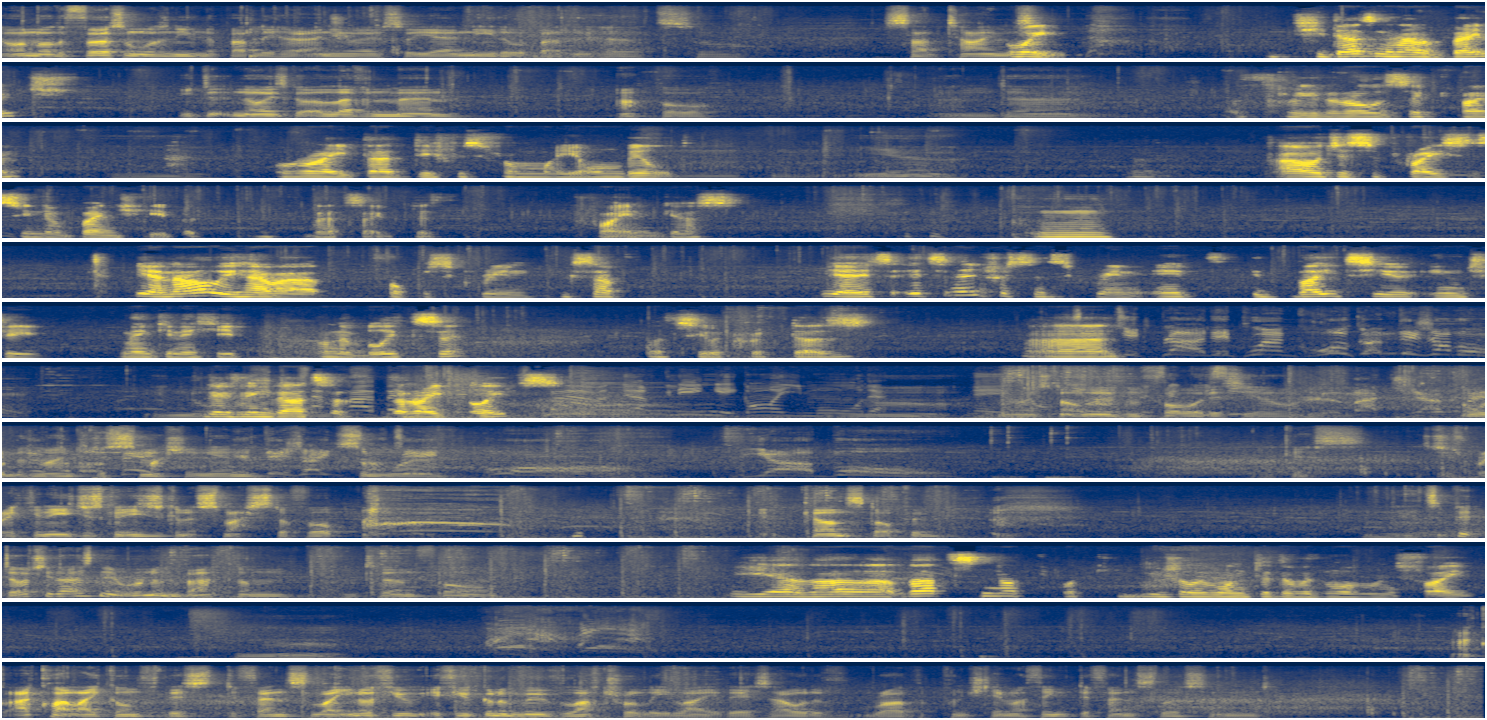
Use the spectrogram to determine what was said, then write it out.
Oh no, the first one wasn't even a badly hurt anyway, so yeah, neither were badly hurt, so sad times. Wait, he doesn't have a bench? He do, no, he's got 11 men, Apple, and... Uh, Three rolls, okay. Right, that differs from my own build. Yeah. I was just surprised to see no bench here, but that's like just fine, I guess. Mm. Yeah, now we have a proper screen, except yeah, it's it's an interesting screen. It it bites you into making a hit on a blitzer. Let's see what Rick does. Uh, Do you think that's the right place? Oh, no, it's not moving forward, is he? I wouldn't have minded just smashing in somewhere. I guess it's just breaking. He's just gonna, he's just gonna smash stuff up. Can't stop him. It's a bit dodgy, that isn't it? Running back on, on turn four. Yeah, that, that's not what you usually want to do with movement five. No. I, I quite like going for this defense. Like you know, if you if you're going to move laterally like this, I would have rather punched him. I think defenseless and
